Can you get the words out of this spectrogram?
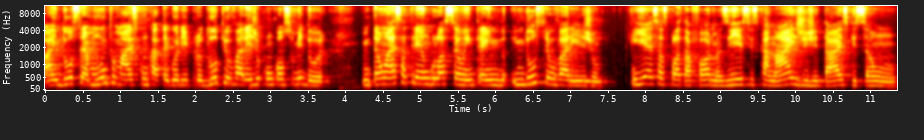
a indústria muito mais com categoria e produto e o varejo com consumidor. Então, essa triangulação entre a indústria e o varejo e essas plataformas e esses canais digitais que são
